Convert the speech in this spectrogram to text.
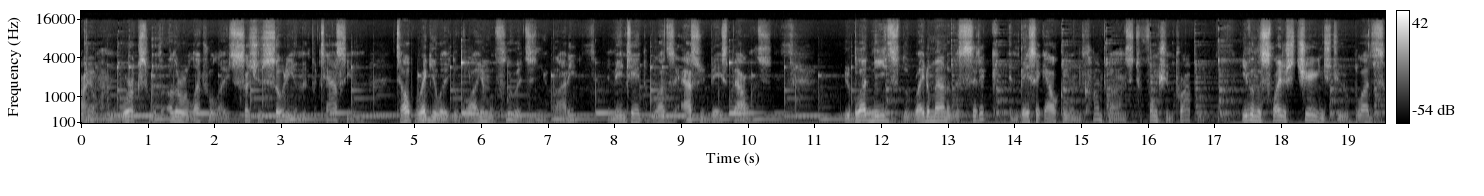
ion works with other electrolytes such as sodium and potassium to help regulate the volume of fluids in your body and maintain the blood's acid base balance. Your blood needs the right amount of acidic and basic alkaline compounds to function properly. Even the slightest change to your blood's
